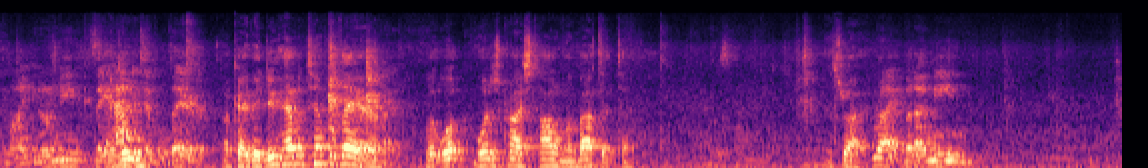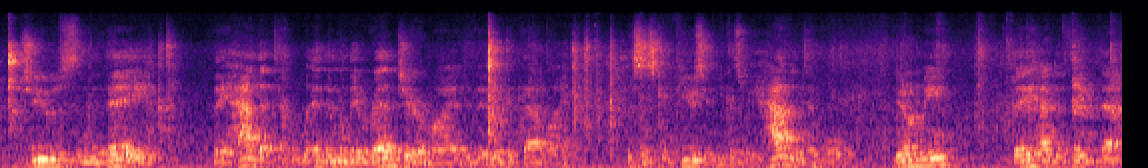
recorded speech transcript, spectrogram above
and like, you know what I mean? Because they I have a do. temple there. Okay, they do have a temple there, but what what has Christ taught them about that temple? That was gonna be. That's right. Right, but I mean, Jews in the day, they had that temple, and then when they read Jeremiah, did they look at that like, this is confusing because we have a temple, you know what I mean? They had to think that,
